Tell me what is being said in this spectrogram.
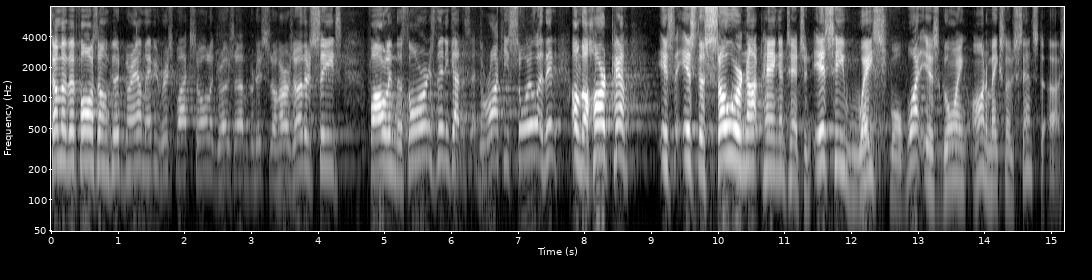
Some of it falls on good ground, maybe rich black soil, it grows up and produces a harvest. Other seeds fall in the thorns. Then you got the, rocky soil. And then on the hard path, is, is the sower not paying attention? Is he wasteful? What is going on? It makes no sense to us.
